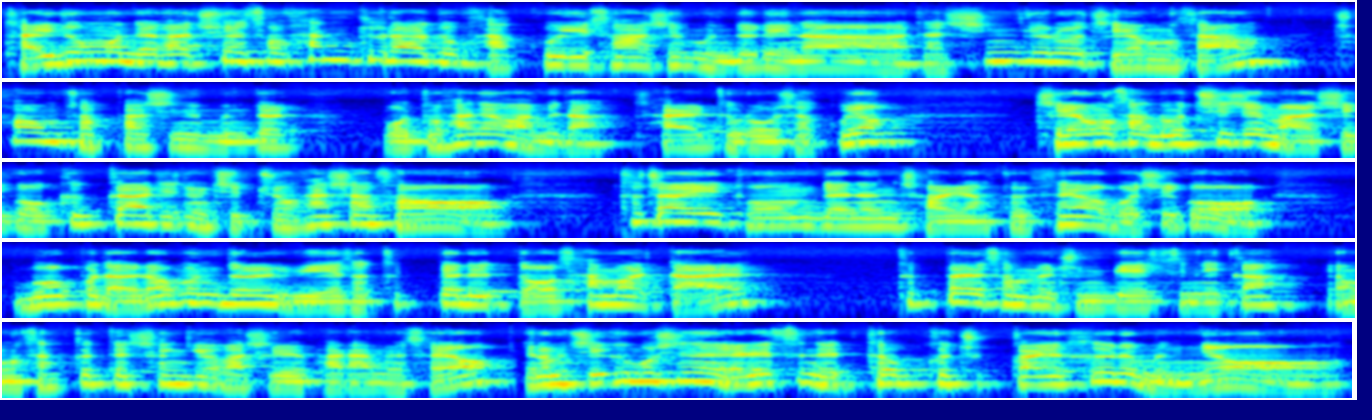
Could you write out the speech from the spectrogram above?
자, 이 종목 내가 최소 한 주라도 갖고 있어 하신 분들이나 자, 신규로 제 영상 처음 접하시는 분들 모두 환영합니다. 잘 들어오셨고요. 제 영상 놓치지 마시고 끝까지 좀 집중하셔서 투자에 도움되는 전략도 세워보시고 무엇보다 여러분들 위해서 특별히 또 3월달 특별 선물 준비했으니까 영상 끝에 챙겨가시길 바라면서요. 여러분 지금 보시는 LS 네트워크 주가의 흐름은요.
